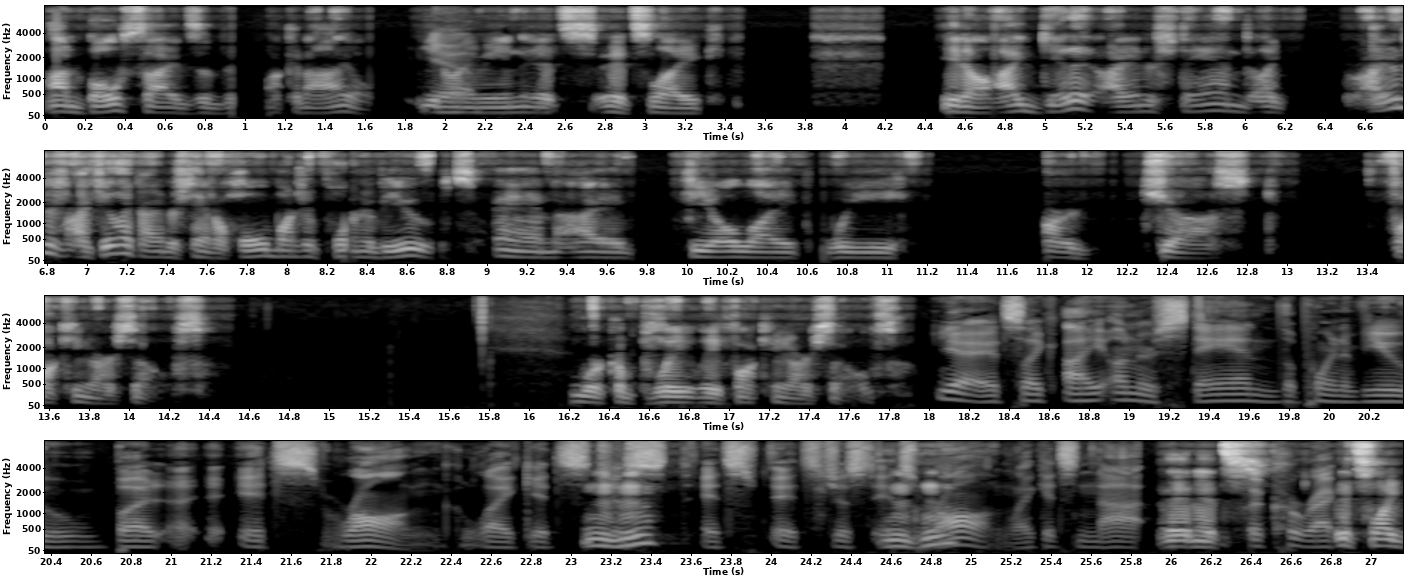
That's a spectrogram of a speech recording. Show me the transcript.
on both sides of the fucking aisle. You know what I mean? It's it's like, you know, I get it. I understand. Like I understand. I feel like I understand a whole bunch of point of views, and I feel like we are just fucking ourselves. We're completely fucking ourselves. Yeah, it's like I understand the point of view, but uh, it's wrong. Like it's Mhm. just it's it's just it's Mhm. wrong. Like it's not And it's the correct. it's like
